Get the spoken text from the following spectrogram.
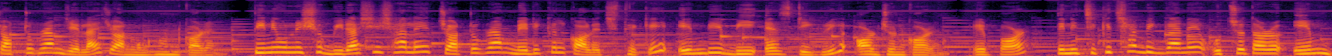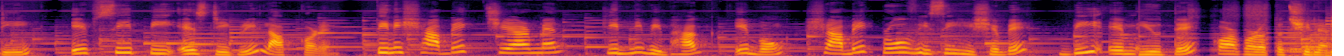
চট্টগ্রাম জেলায় জন্মগ্রহণ করেন। তিনি উনিশশো বিরাশি সালে চট্টগ্রাম মেডিকেল কলেজ থেকে এমবিবিএস ডিগ্রি অর্জন করেন। এরপর তিনি চিকিৎসা বিজ্ঞানে উচ্চতর এমডি, এফসিপিএস ডিগ্রি লাভ করেন। তিনি সাবেক চেয়ারম্যান, কিডনি বিভাগ এবং সাবেক প্রো ভিসি হিসেবে বিএমইউতে কর্মরত ছিলেন।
